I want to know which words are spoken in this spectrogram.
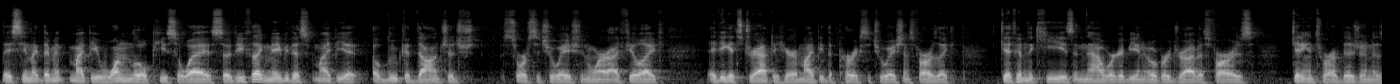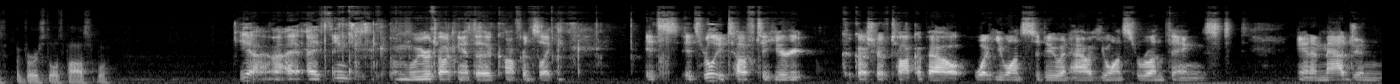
they seem like they might be one little piece away. So do you feel like maybe this might be a, a Luka Doncic sort of situation where I feel like if he gets drafted here, it might be the perfect situation as far as like give him the keys and now we're going to be in overdrive as far as getting into our vision as versatile as possible. Yeah, I, I think we were talking at the conference, like it's it's really tough to hear Kokoshkov talk about what he wants to do and how he wants to run things and imagine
